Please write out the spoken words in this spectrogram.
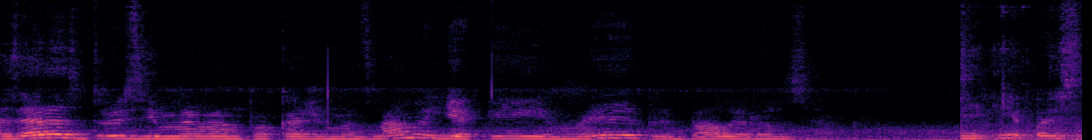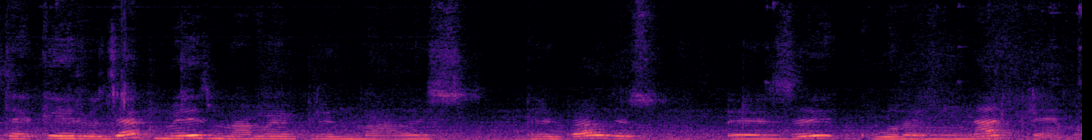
А зараз, друзі, ми вам покажемо з мамою, який ми придбали рюкзак. І ось такий рюкзак ми з мамою придбали. Придбали з- е, з курами на тему.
